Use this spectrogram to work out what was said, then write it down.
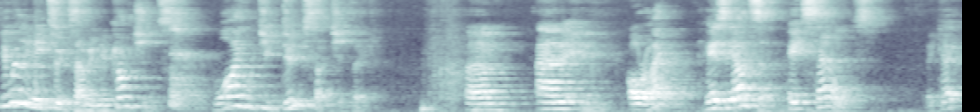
you really need to examine your conscience. Why would you do such a thing? Um, and it, all right, here's the answer: it sells. Okay,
